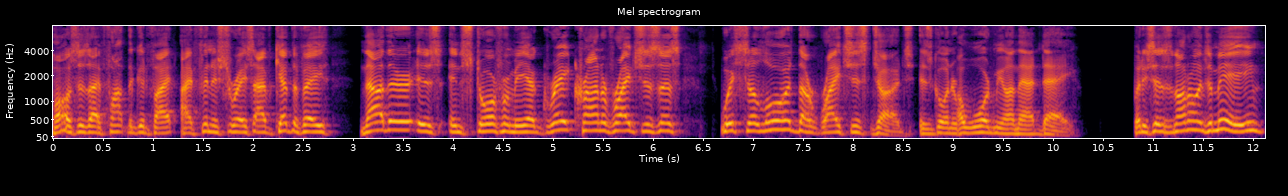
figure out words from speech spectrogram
Paul says, I fought the good fight. I finished the race. I've kept the faith. Now there is in store for me a great crown of righteousness, which the Lord, the righteous judge, is going to award me on that day. But he says, not only to me,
